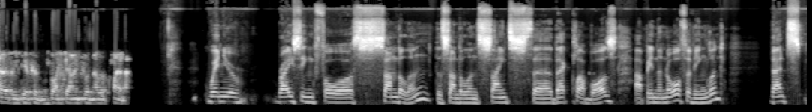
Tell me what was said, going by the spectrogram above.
totally different. It was like going to another planet. When you're racing for Sunderland, the Sunderland Saints, uh, that club was up in the north of England. That's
